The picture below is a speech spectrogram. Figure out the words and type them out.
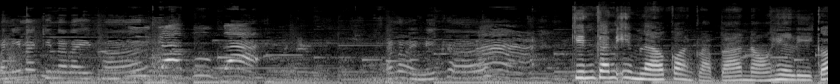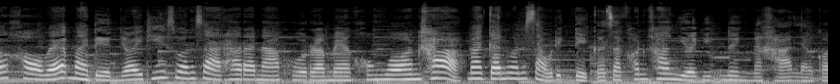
วันนี้มากินอะไรคะ부가อร่อยไหมคะ กินกันอิ่มแล้วก่อนกลับบ้านน้องเฮลีก็ขอแวะมาเดินย่อยที่สวนสาธารณะโพราแมคงวอนค่ะ มากันวันเสาร์เด็กๆ ก็จะค่อนข้างเยอะนิดนึงนะคะ แล้วก็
